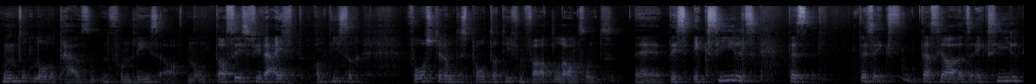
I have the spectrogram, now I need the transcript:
Hunderten oder Tausenden von Lesarten. Und das ist vielleicht an dieser Vorstellung des portativen Vaterlands und äh, des Exils, das, das, das ja als Exil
